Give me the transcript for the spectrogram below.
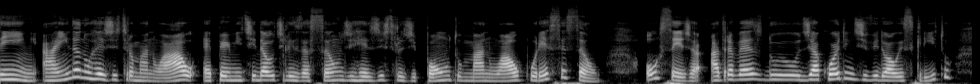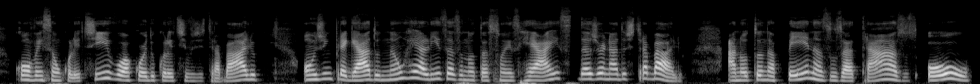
Sim, ainda no registro manual é permitida a utilização de registro de ponto manual por exceção, ou seja, através do de acordo individual escrito, convenção coletiva ou acordo coletivo de trabalho, onde o empregado não realiza as anotações reais da jornada de trabalho, anotando apenas os atrasos ou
